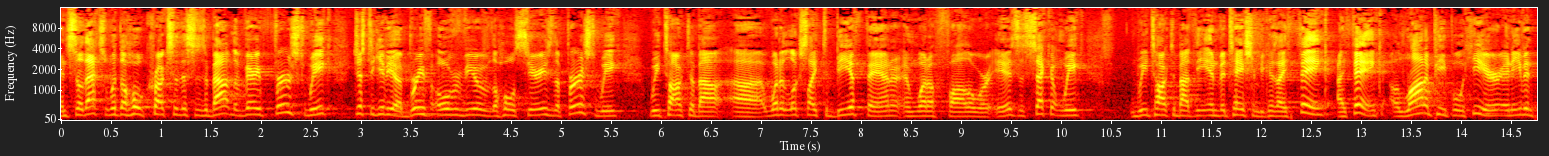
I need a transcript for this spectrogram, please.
And so that's what the whole crux of this is about. The very first week, just to give you a brief overview of the whole series, the first week we talked about uh, what it looks like to be a fan and what a follower is. The second week, we talked about the invitation because I think, I think a lot of people here, and even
